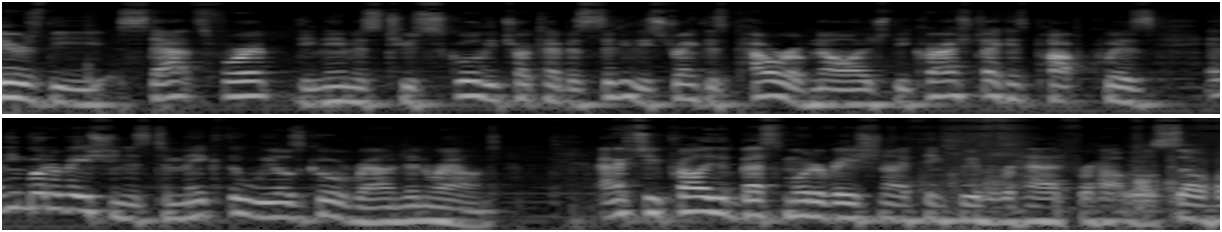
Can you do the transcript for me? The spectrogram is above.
Here's the stats for it. The name is Too S'Cool. The truck type is city. The strength is power of knowledge. The crash tech is pop quiz. And the motivation is to make the wheels go round and round. Actually, probably the best motivation I think we've ever had for Hot Wheels. So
